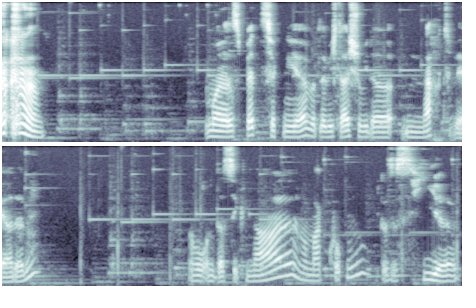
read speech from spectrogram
mal das Bett zücken hier, wird nämlich gleich schon wieder Nacht werden. Oh, und das Signal, mal gucken, das ist hier.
